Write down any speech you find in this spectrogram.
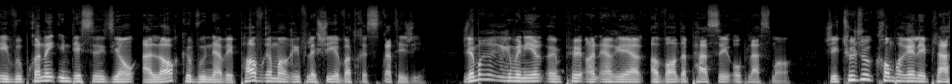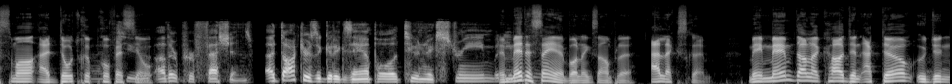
et vous prenez une décision alors que vous n'avez pas vraiment réfléchi à votre stratégie. J'aimerais revenir un peu en arrière avant de passer au placement. J'ai toujours comparé les placements à d'autres professions. Un médecin est un bon exemple, à l'extrême. Mais même dans le cas d'un acteur ou d'un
